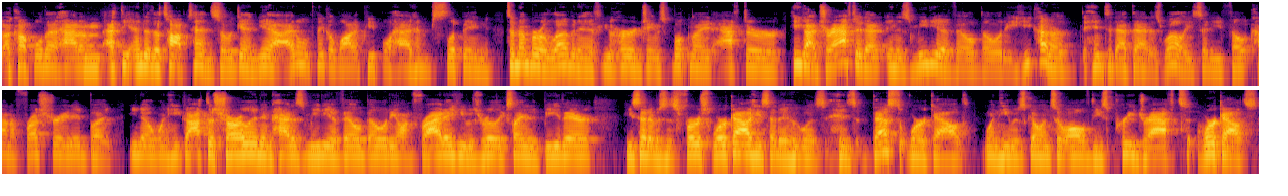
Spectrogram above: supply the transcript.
a couple that had him at the end of the top 10. So again, yeah, I don't think a lot of people had him slipping to number 11. And if you heard James Bouknight after he got drafted at, in his media availability, he kind of hinted at that as well. He said he felt kind of frustrated, but you know, when he got to Charlotte and had his media availability on Friday, he was really excited to be there. He said it was his first workout. He said it was his best workout when he was going to all of these pre-draft workouts.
